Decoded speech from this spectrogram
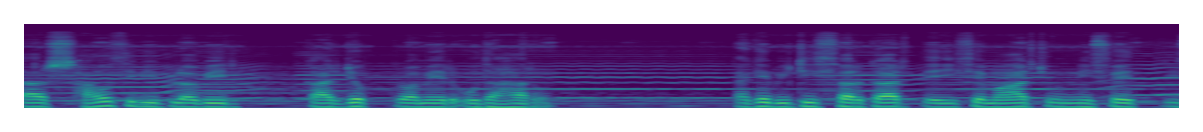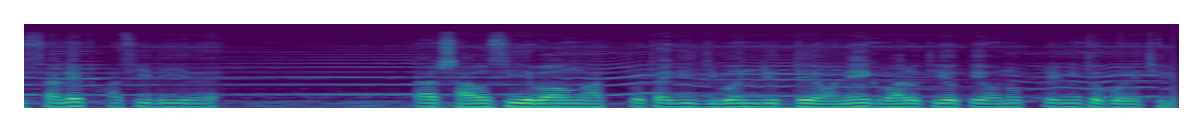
তার সাহসী বিপ্লবীর কার্যক্রমের উদাহরণ। তাকে ব্রিটিশ সরকার তেইশে মার্চ উনিশশো একত্রিশ সালে ফাঁসি দিয়ে দেয়। তার সাহসী এবং আত্মত্যাগী জীবনযুদ্ধে অনেক ভারতীয়কে অনুপ্রাণিত করেছিল।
